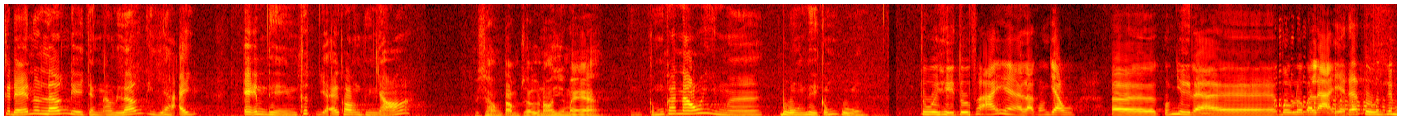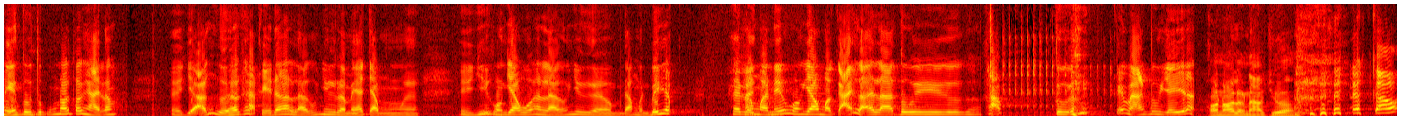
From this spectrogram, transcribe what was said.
cứ, để nó lớn đi chừng nào lớn thì dạy. Em thì thích dạy con từ nhỏ. Thì sao không tâm sự nói với mẹ? Cũng có nói nhưng mà buồn thì cũng buồn. Tôi thì tôi phái à, là con dâu ờ, cũng như là bolo bala vậy đó. Tôi cái miệng tôi tôi cũng nói tối ngày lắm. Giỡn người hết khác vậy đó là cũng như là mẹ chồng với con dâu á là cũng như là đặng mình biết hay là không mà nếu con dâu mà cãi lại là tôi khóc. Tôi cái mạng tôi vậy á. Có nói lần nào chưa? Có.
